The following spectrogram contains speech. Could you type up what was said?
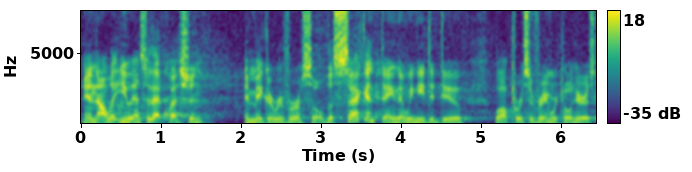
And I'll let you answer that question and make a reversal. The second thing that we need to do while persevering, we're told here, is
